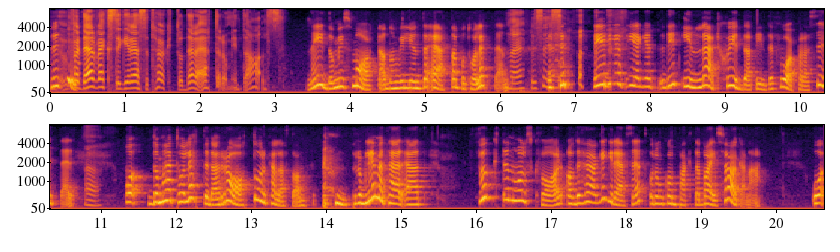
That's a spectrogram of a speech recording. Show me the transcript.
precis. För där växer gräset högt och där äter de inte alls. Nej, de är smarta. De vill ju inte äta på toaletten. Nej, precis. det är deras eget, det är ett inlärt skydd att inte få parasiter. Ja. Och de här toaletterna, rator kallas de. Problemet här är att fukten hålls kvar av det höga gräset och de kompakta bajshögarna. Och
